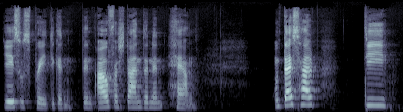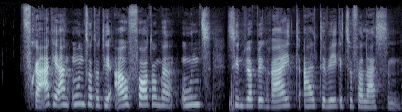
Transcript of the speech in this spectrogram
Jesus predigen, den auferstandenen Herrn. Und deshalb die Frage an uns oder die Aufforderung an uns, sind wir bereit, alte Wege zu verlassen?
